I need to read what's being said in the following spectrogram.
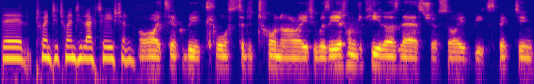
the 2020 lactation? Oh, I'd say it could be close to the ton. All right, it was 800 kilos last year, so I'd be expecting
